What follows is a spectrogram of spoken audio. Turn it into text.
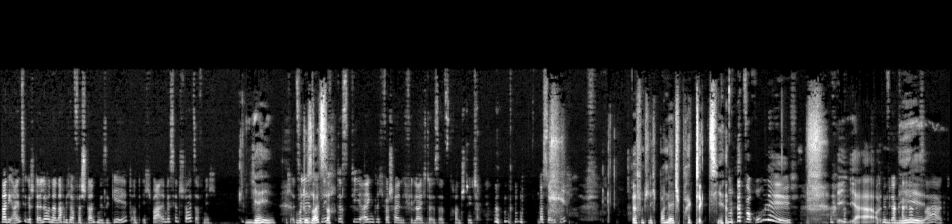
war die einzige Stelle und danach habe ich auch verstanden, wie sie geht und ich war ein bisschen stolz auf mich. Yay. Ich Aber du sollst nicht, doch dass die eigentlich wahrscheinlich viel leichter ist als dran steht. Was soll ich nicht? Öffentlich Bondage praktizieren. Warum nicht? Ja, Hat mir wieder nee. keiner gesagt.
